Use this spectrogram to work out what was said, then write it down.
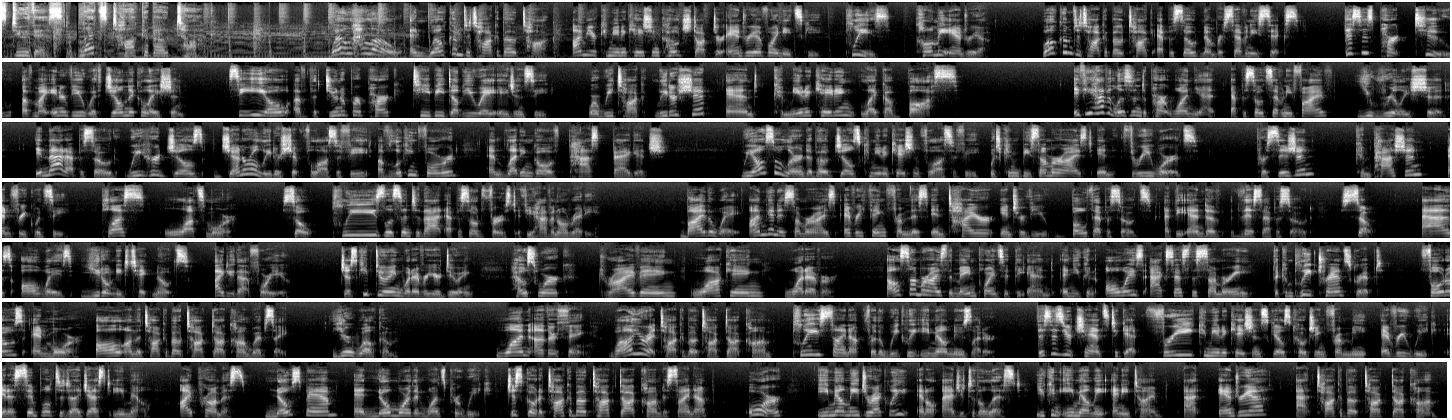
Let's do this. Let's talk about talk. Well, hello, and welcome to Talk About Talk. I'm your communication coach, Dr. Andrea Wojnicki. Please call me Andrea. Welcome to Talk About Talk episode number 76. This is part two of my interview with Jill Nicholson, CEO of the Juniper Park TBWA agency, where we talk leadership and communicating like a boss. If you haven't listened to part one yet, episode 75, you really should. In that episode, we heard Jill's general leadership philosophy of looking forward and letting go of past baggage. We also learned about Jill's communication philosophy, which can be summarized in three words precision, compassion, and frequency, plus lots more. So please listen to that episode first if you haven't already. By the way, I'm going to summarize everything from this entire interview, both episodes, at the end of this episode. So, as always, you don't need to take notes. I do that for you. Just keep doing whatever you're doing housework, driving, walking, whatever. I'll summarize the main points at the end, and you can always access the summary, the complete transcript, photos, and more, all on the talkabouttalk.com website. You're welcome. One other thing while you're at talkabouttalk.com, please sign up for the weekly email newsletter. This is your chance to get free communication skills coaching from me every week in a simple to digest email. I promise, no spam and no more than once per week. Just go to talkabouttalk.com to sign up or email me directly and I'll add you to the list. You can email me anytime at andrea at talkabouttalk.com.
